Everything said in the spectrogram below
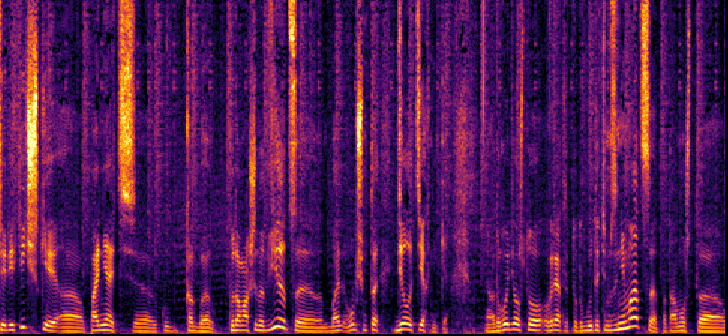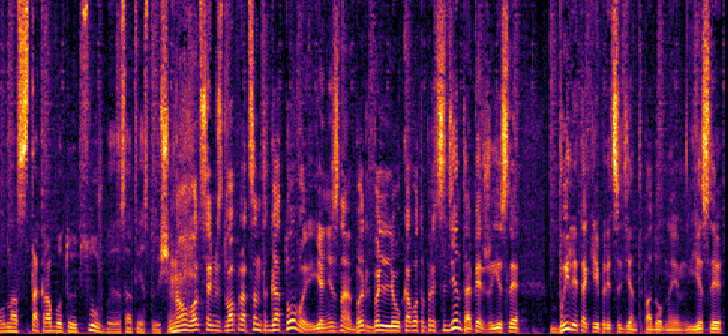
теоретически э, понять, э, как бы, куда машина движется, в общем-то, дело техники. А другое дело, что вряд ли кто-то будет этим заниматься, потому что у нас так работают службы соответствующие. Ну вот 72% готовы. Я не знаю, были, были ли у кого-то прецеденты. Опять же, если были такие прецеденты подобные, если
